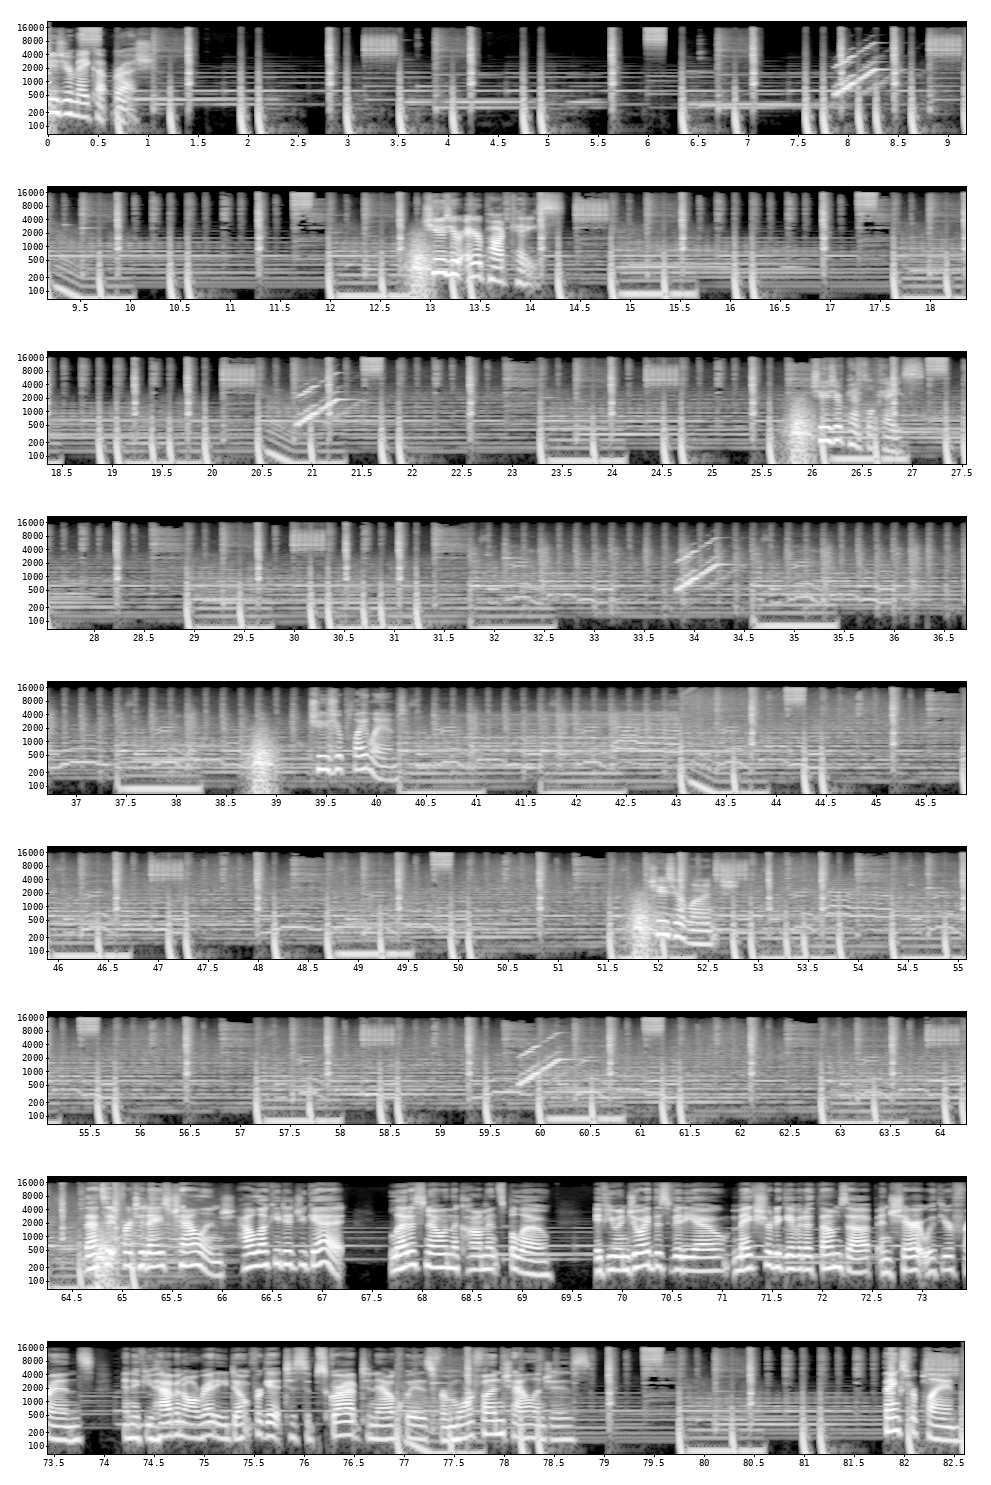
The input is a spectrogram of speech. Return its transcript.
Choose your makeup brush. Choose your AirPod case. Choose your pencil case. Your playland. Choose your lunch. That's it for today's challenge. How lucky did you get? Let us know in the comments below. If you enjoyed this video, make sure to give it a thumbs up and share it with your friends. And if you haven't already, don't forget to subscribe to Now Quiz for more fun challenges. Thanks for playing.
